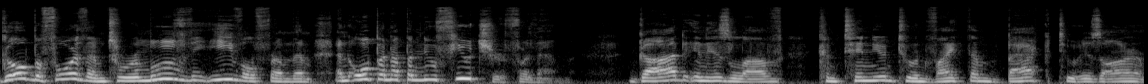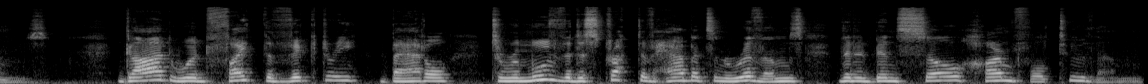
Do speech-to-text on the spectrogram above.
go before them to remove the evil from them and open up a new future for them. God, in His love, continued to invite them back to His arms. God would fight the victory battle to remove the destructive habits and rhythms that had been so harmful to them.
